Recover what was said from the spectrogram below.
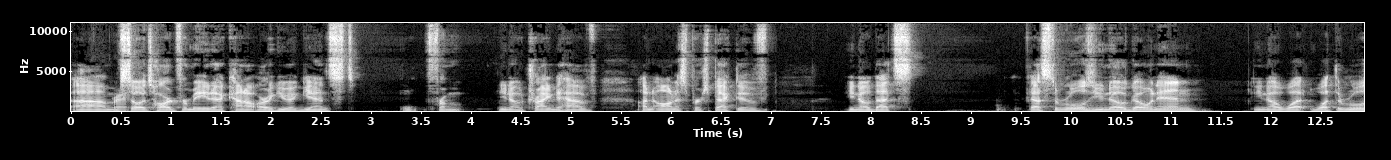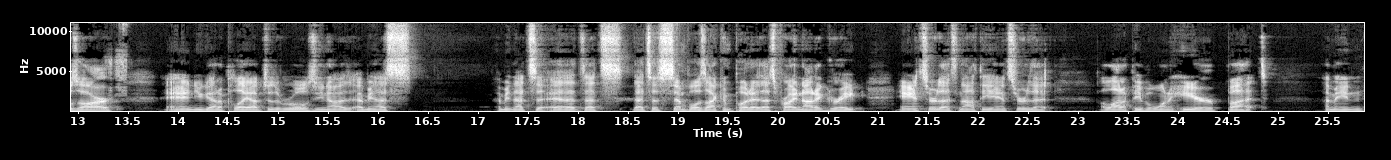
Um, Right. So it's hard for me to kind of argue against from you know trying to have an honest perspective. You know, that's that's the rules. You know, going in, you know what what the rules are, and you got to play up to the rules. You know, I mean that's I mean, that's a, that's that's as simple as I can put it. That's probably not a great answer. That's not the answer that a lot of people want to hear. But I mean,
